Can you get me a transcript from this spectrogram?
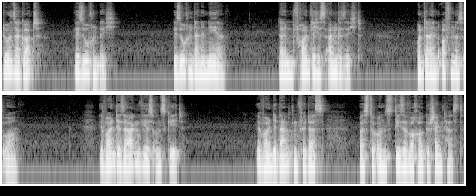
Du unser Gott, wir suchen dich. Wir suchen deine Nähe, dein freundliches Angesicht und dein offenes Ohr. Wir wollen dir sagen, wie es uns geht. Wir wollen dir danken für das, was du uns diese Woche geschenkt hast.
